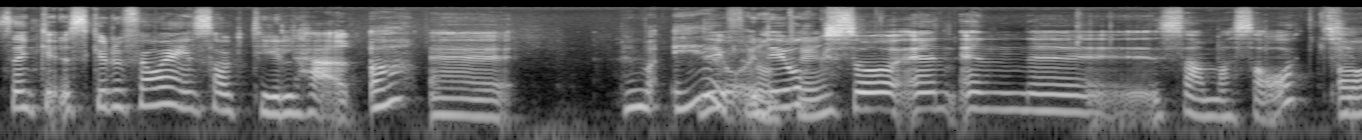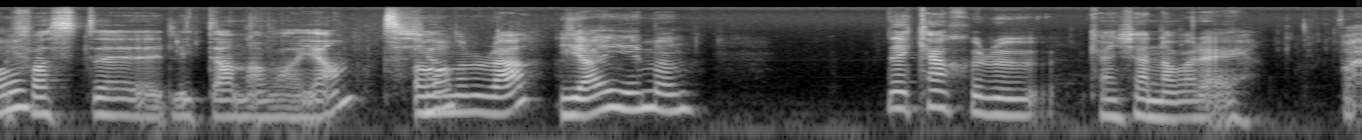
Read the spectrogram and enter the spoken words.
Sen ska du få en sak till här. Ah. Eh, men vad är det, det, det är också en, en eh, samma sak, ja. fast eh, lite annan variant. Känner ja. du det? Jajamän. Det kanske du kan känna vad det är. Vad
